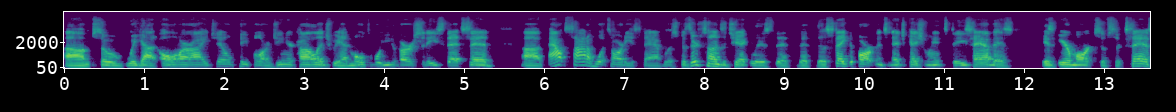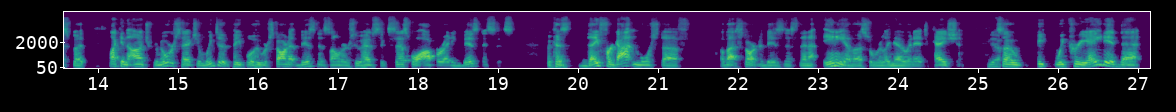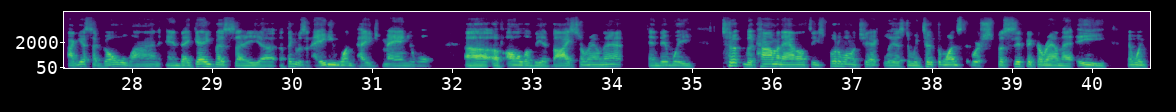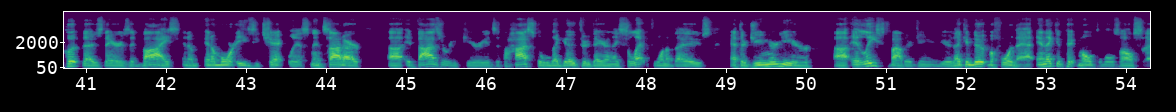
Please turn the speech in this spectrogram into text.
Um, so we got all of our IHL people, our junior college, we had multiple universities that said, uh, outside of what's already established, because there's tons of checklists that that the state departments and educational entities have as is earmarks of success. But like in the entrepreneur section, we took people who were startup business owners who have successful operating businesses because they've forgotten more stuff about starting a business than any of us will really know in education. Yeah. So we, we, created that, I guess, a goal line, and they gave us a, uh, I think it was an 81 page manual uh, of all of the advice around that. And then we took the commonalities, put them on a checklist, and we took the ones that were specific around that E, and we put those there as advice in a, in a more easy checklist. And inside our uh, advisory periods at the high school, they go through there and they select one of those at their junior year, uh, at least by their junior year. They can do it before that, and they can pick multiples also.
